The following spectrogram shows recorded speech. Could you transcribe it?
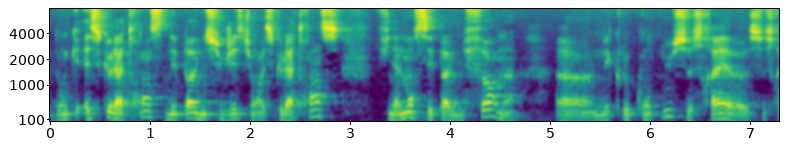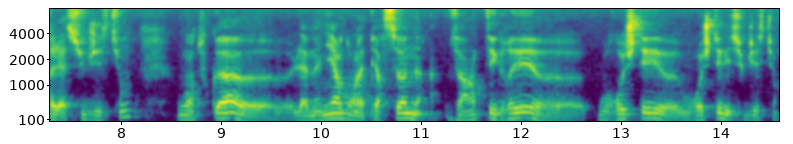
donc, est-ce que la transe n'est pas une suggestion? Est-ce que la transe finalement c'est pas une forme, mais que le contenu ce serait ce serait la suggestion ou en tout cas euh, la manière dont la personne va intégrer euh, ou, rejeter, euh, ou rejeter les suggestions.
